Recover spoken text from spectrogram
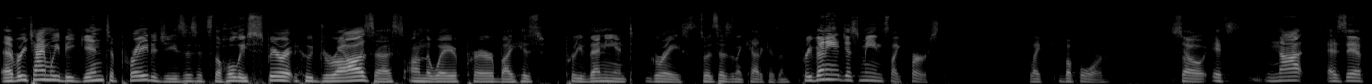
Every time we begin to pray to Jesus, it's the Holy Spirit who draws us on the way of prayer by his prevenient grace. So it says in the Catechism. Prevenient just means like first, like before. So it's not as if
